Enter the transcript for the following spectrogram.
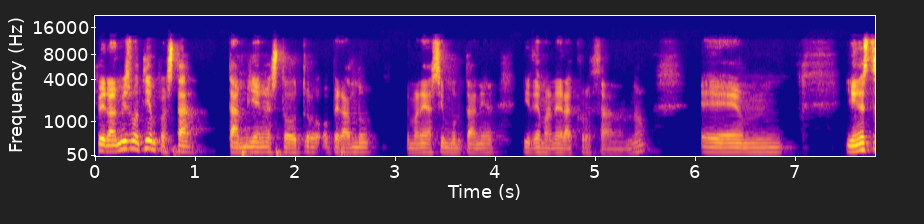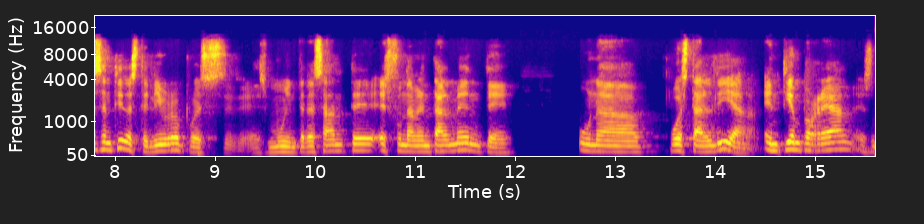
pero al mismo tiempo está también esto otro operando de manera simultánea y de manera cruzada. Em, y en este sentido, este libro pues, es muy interesante, es fundamentalmente una puesta al día en tiempo real, es,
